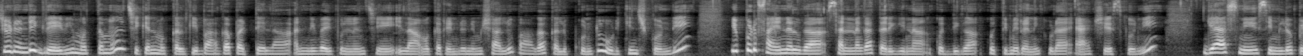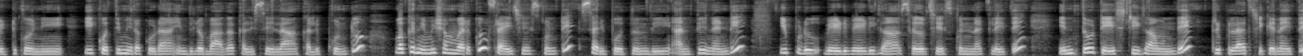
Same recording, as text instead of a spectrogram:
చూడండి గ్రేవీ మొత్తము చికెన్ ముక్కలకి బాగా పట్టేలా అన్ని వైపుల నుంచి ఇలా ఒక రెండు నిమిషాలు బాగా కలుపుకుంటూ ఉడికించుకోండి. ఇప్పుడు ఫైనల్గా సన్నగా తరిగిన కొద్దిగా కొత్తిమీరని కూడా యాడ్ చేసుకొని గ్యాస్ని సిమ్లో పెట్టుకొని ఈ కొత్తిమీర కూడా ఇందులో బాగా కలిసేలా కలుపుకుంటూ ఒక నిమిషం వరకు ఫ్రై చేసుకుంటే సరిపోతుంది. అంతేనండి. ఇప్పుడు వేడివేడిగా సర్వ్ చేసుకున్నట్లయితే ఎంతో టేస్టీగా ఉండే ట్రిపుల్ ఆర్ చికెన్ అయితే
